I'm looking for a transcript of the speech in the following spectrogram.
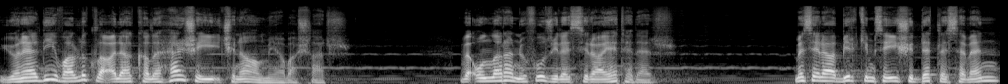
yöneldiği varlıkla alakalı her şeyi içine almaya başlar ve onlara nüfuz ile sirayet eder. Mesela bir kimseyi şiddetle seven,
